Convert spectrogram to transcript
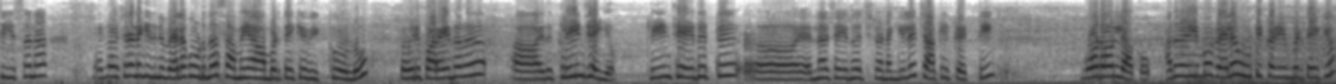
സീസണ് എന്ന് വെച്ചിട്ടുണ്ടെങ്കിൽ ഇതിന് വില കൂടുന്ന സമയമാകുമ്പോഴത്തേക്കേ വിൽക്കുള്ളൂ അപ്പോൾ ഇവർ പറയുന്നത് ഇത് ക്ലീൻ ചെയ്യും. ക്ലീൻ ചെയ്തിട്ട് എന്നാ ചെയ്യുന്ന വെച്ചിട്ടുണ്ടെങ്കിൽ ചാക്കി കെട്ടി ഗോഡൌണിലാക്കും. അത് കഴിയുമ്പോൾ വില കൂട്ടി കഴിയുമ്പോഴത്തേക്കും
